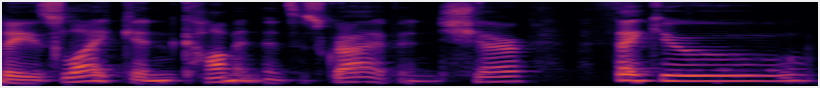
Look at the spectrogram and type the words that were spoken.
Please like and comment and subscribe and share. Thank you.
